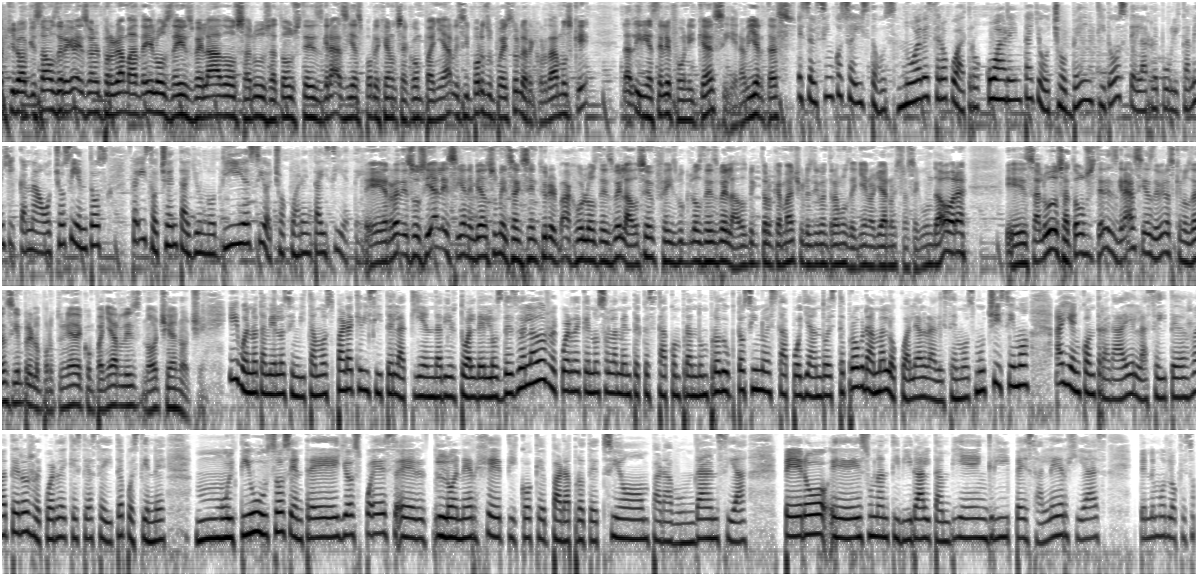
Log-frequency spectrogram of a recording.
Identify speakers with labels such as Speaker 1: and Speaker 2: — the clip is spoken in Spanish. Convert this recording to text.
Speaker 1: Aquí, aquí estamos de regreso en el programa de los desvelados. Saludos a todos ustedes. Gracias por dejarnos acompañarles y por supuesto le recordamos que las líneas telefónicas siguen abiertas.
Speaker 2: Es el 562-904-4822 de la República Mexicana 800-681-1847.
Speaker 1: De redes sociales siguen enviando sus mensajes en Twitter bajo los desvelados, en Facebook los desvelados. Víctor Camacho y les digo entramos de lleno ya a nuestra segunda hora. Eh, saludos a todos ustedes. Gracias de veras que nos dan siempre la oportunidad de acompañarles noche a noche.
Speaker 2: Y bueno, también los invitamos para que visite la tienda virtual de los desvelados. Recuerde que no solamente que está comprando un producto, sino está apoyando este programa, lo cual le agradecemos muchísimo. Ahí encontrará el aceite de rateros. Recuerde que este aceite pues tiene multiusos, entre ellos pues lo energético que para protección, para abundancia, pero eh, es un antiviral también, gripes, alergias. Tenemos lo que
